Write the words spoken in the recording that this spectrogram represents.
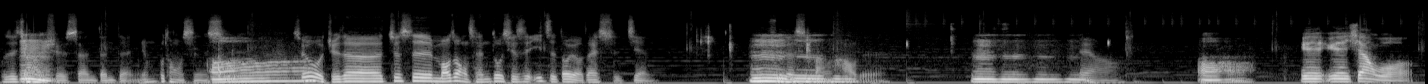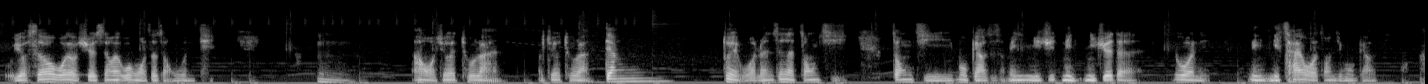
不是交换学生等等，嗯、用不同形式。哦，所以我觉得就是某种程度，其实一直都有在实践。嗯，我觉得是蛮好的。嗯哼哼哼，对啊。哦。因为因为像我有时候我有学生会问我这种问题，嗯，然后我就会突然，我就会突然，当对我人生的终极终极目标是什么？你你觉你你觉得，如果你你你猜我终极目标是什么？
